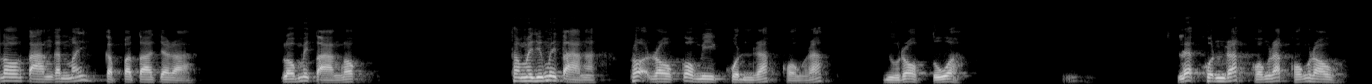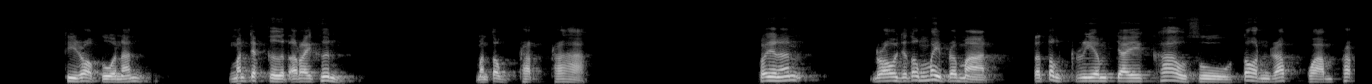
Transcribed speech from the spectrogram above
เราต่างกันไหมกับปตาจารา เราไม่ต่างหรอกทำไมยังไม่ต่างอะ เพราะเราก็มีคนรักของรัก อยู่รอบตัว และคนรักของรักของเรา ที่รอบตัวนั้น มันจะเกิดอะไรขึ้น มันต้องพลัดพราก เพราะฉะนั้นเราจะต้องไม่ประมาท เราต้องเตรียมใจเข้าสู่ต้อนรับความพลัด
